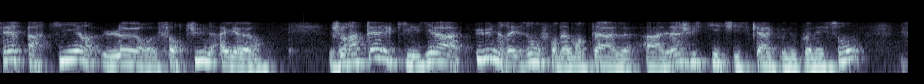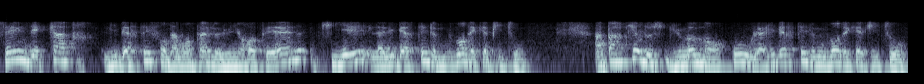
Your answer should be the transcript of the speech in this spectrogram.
faire partir leur fortune ailleurs. Je rappelle qu'il y a une raison fondamentale à l'injustice fiscale que nous connaissons, c'est une des quatre libertés fondamentales de l'Union européenne, qui est la liberté de mouvement des capitaux. À partir du moment où la liberté de mouvement des capitaux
